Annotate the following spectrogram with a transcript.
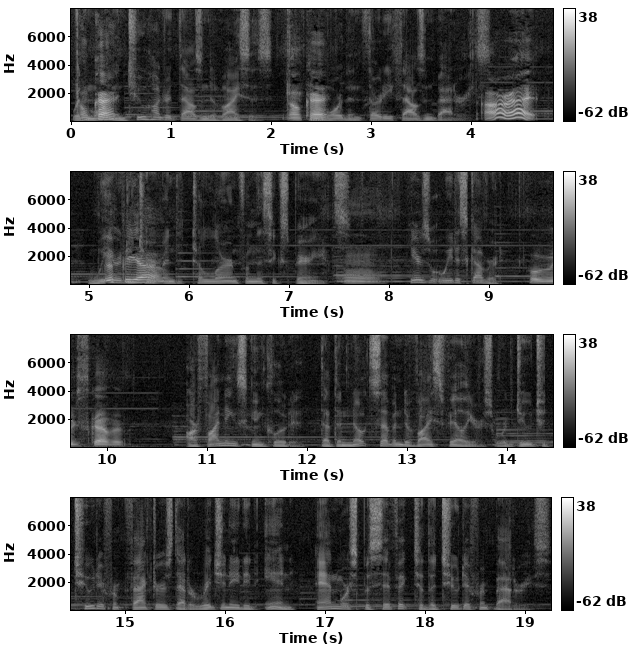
with Okay. more than 200,000 devices Okay. and more than 30,000 batteries. All right. we good are y'all. determined to learn from this experience. Mm. Here's what we discovered. What we discovered. Our findings concluded that the Note 7 device failures were due to two different factors that originated in and were specific to the two different batteries.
